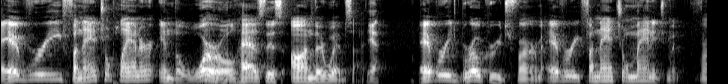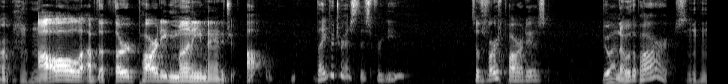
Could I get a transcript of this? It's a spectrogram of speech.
Every financial planner in the world mm-hmm. has this on their website. Yeah. Every brokerage firm, every financial management firm, mm-hmm. all of the third party money managers, all, they've addressed this for you. So the first part is do I know the parts? Mm-hmm.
